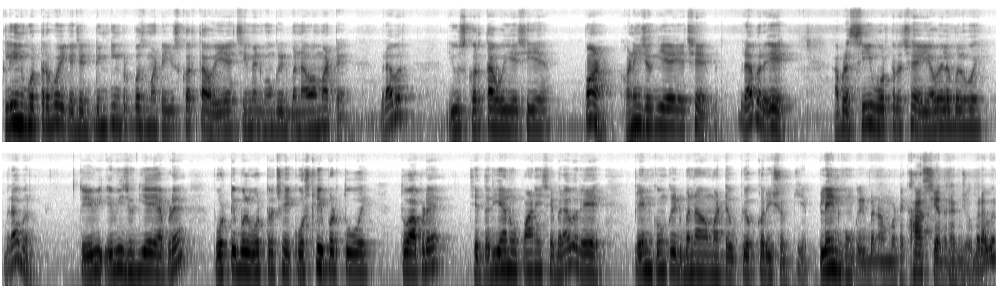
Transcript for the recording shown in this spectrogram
ક્લીન વોટર હોય કે જે ડ્રિંકિંગ પર્પઝ માટે યુઝ કરતા હોઈએ સિમેન્ટ કોન્ક્રીટ બનાવવા માટે, બરાબર? યુઝ કરતા હોઈએ છીએ, પણ ઘણી જગ્યાએ છે, બરાબર? એ આપણે સી વોટર છે એ અવેલેબલ હોય, બરાબર? તો એવી એવી જગ્યાએ આપણે પોર્ટેબલ વોટર છે એ કોસ્ટલી પડતું હોય, તો આપણે જે દરિયાનું પાણી છે, બરાબર? એ પ્લેન કોન્ક્રીટ બનાવવા માટે ઉપયોગ કરી શકીએ. પ્લેન કોન્ક્રીટ બનાવવા માટે ખાસ યાદ રાખજો, બરાબર?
